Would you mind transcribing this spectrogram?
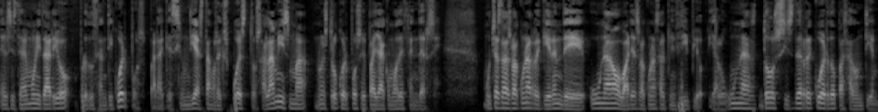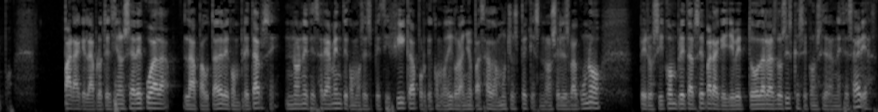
el sistema inmunitario produce anticuerpos para que si un día estamos expuestos a la misma, nuestro cuerpo sepa ya cómo defenderse. Muchas de las vacunas requieren de una o varias vacunas al principio y algunas dosis de recuerdo pasado un tiempo. Para que la protección sea adecuada, la pauta debe completarse, no necesariamente como se especifica, porque como digo, el año pasado a muchos peques no se les vacunó, pero sí completarse para que lleve todas las dosis que se consideran necesarias.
